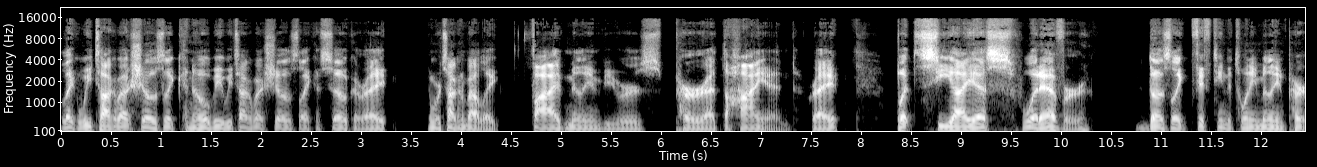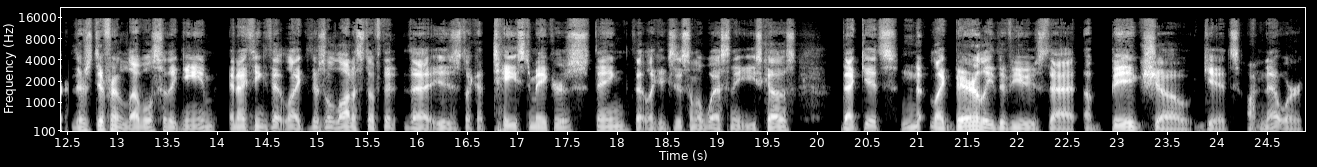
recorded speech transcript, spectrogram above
like we talk about shows like Kenobi, we talk about shows like Ahsoka, right? And we're talking about like five million viewers per at the high end, right? But CIS whatever does like 15 to 20 million per. There's different levels to the game. And I think that like there's a lot of stuff that that is like a tastemakers thing that like exists on the West and the East Coast that gets n- like barely the views that a big show gets on network,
